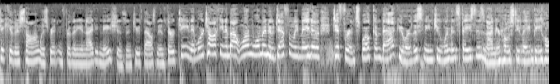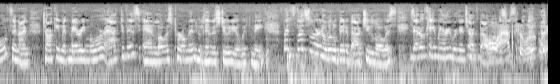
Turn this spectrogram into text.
Particular song was written for the United Nations in 2013, and we're talking about one woman who definitely made a difference. Welcome back. You are listening to Women's Spaces, and I'm your host, Elaine B. Holtz, and I'm talking with Mary Moore, activist, and Lois Perlman, who's in the studio with me. Let's let's learn a little bit about you, Lois. Is that okay, Mary? We're going to talk about Oh, Lois. absolutely.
